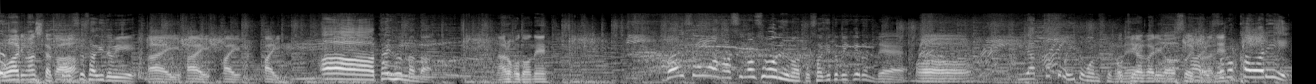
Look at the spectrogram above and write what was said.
終わりましたそかして詐欺飛びはいはいはいはい。ああ台風なんだ。なるほどね。バイソンは橋の勝利の後詐欺飛びいけるんで。あやっちゃってもいいと思うんですけどね。起き上がりが遅いからね。はその代わりジ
